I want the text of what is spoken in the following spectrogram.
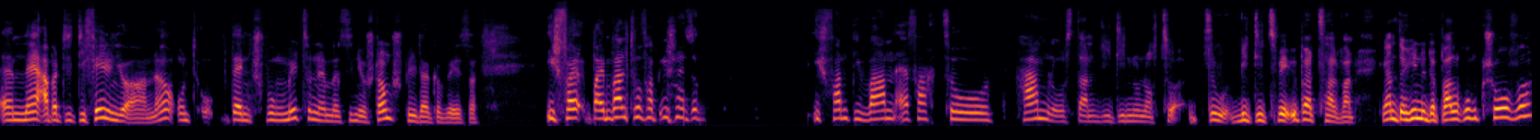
Ähm, ne, aber die, die fehlen ja auch, ne? Und um den Schwung mitzunehmen, sind ja Stammspieler gewesen. Ich, ver- beim Waldhof habe ich nicht so. Ich fand, die waren einfach so harmlos dann, wie die nur noch zu, zu wie die zwei Überzahl waren. Die haben da hinten den Ball rumgeschoben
